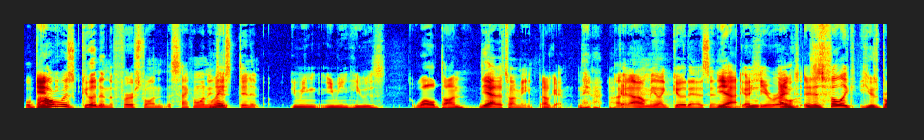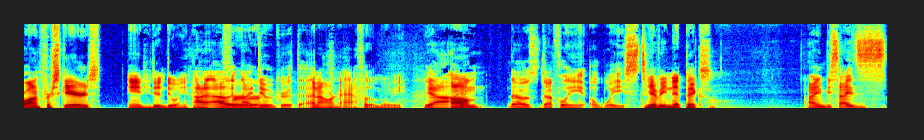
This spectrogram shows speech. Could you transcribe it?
well, and- Bauer was good in the first one. The second one, it Wait. just didn't. You mean you mean he was well done? Yeah, that's what I mean. Okay, yeah, I, okay, I don't mean like good as in yeah. a n- hero. I, it just felt like he was brought in for scares and he didn't do anything. I, for I, I do agree with that. an hour and a half of the movie. Yeah, I- Um, that was definitely a waste. do you have any nitpicks? I mean, besides,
